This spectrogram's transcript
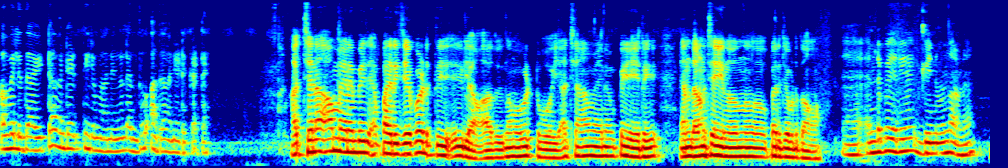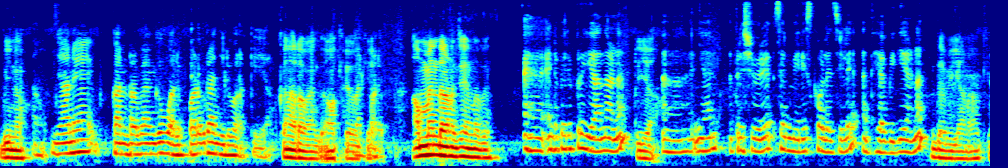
അവൻ വലുതായിട്ട് അവന്റെ തീരുമാനങ്ങൾ എന്തോ അത് അവൻ എടുക്കട്ടെ. അച്ഛനെ അമ്മേനെ പരി- പരിചയപ്പെടുത്തിയില്ല. അത് നമ്മൾ വിട്ടുപോയി. അച്ഛൻ അമ്മേനും പേര് എന്താണ് ചെയ്യുന്നതെന്ന് പരിചയപ്പെടുത്താമോ? എന്റെ എന്റെ പേര് ബിനു എന്നാണ്. ബിനു. ഞാൻ കനറ ബാങ്ക് വലപ്പാട് ബ്രാഞ്ചിൽ വർക്ക് ചെയ്യാം. കനറ ബാങ്ക്. Okay okay. അമ്മ എന്താണ് ചെയ്യുന്നത്? എന്റെ എന്റെ പേര് പ്രിയ എന്നാണ്. പ്രിയ. ഞാൻ തൃശ്ശൂർ സെന്റ് മേരീസ് കോളേജിലെ അധ്യാപികയാണ്. അധ്യാപികയാണ്. ഓക്കെ.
